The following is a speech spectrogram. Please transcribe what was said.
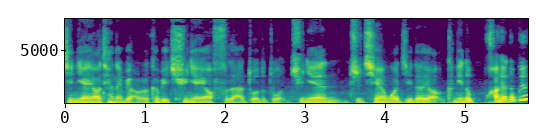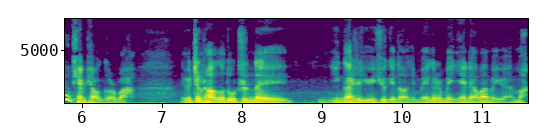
今年要填的表格可比去年要复杂多得多。去年之前我记得要肯定都好像都不用填表格吧，因为正常额度之内。应该是允许给到你，每个人每年两万美元嘛。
